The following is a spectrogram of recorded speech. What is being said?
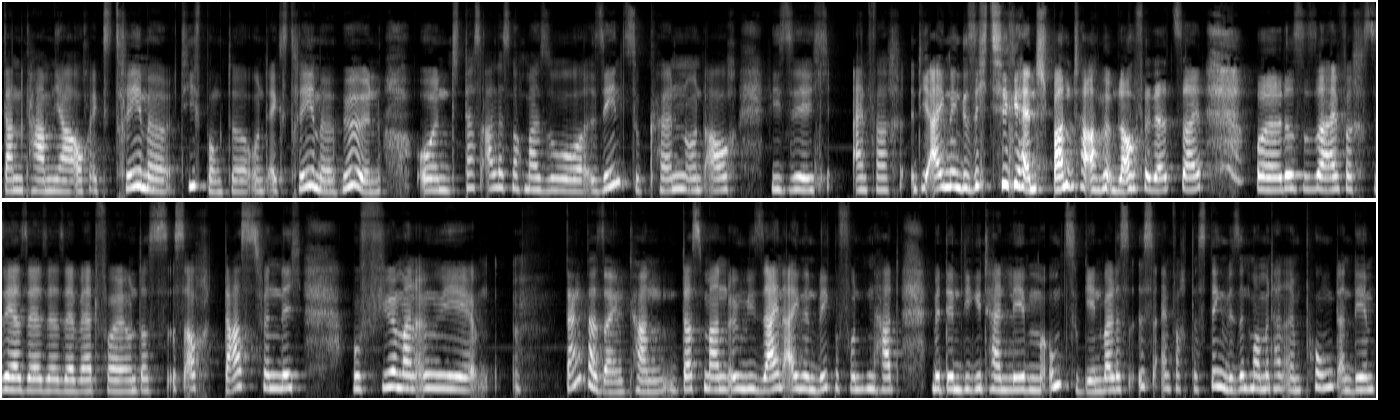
dann kamen ja auch extreme Tiefpunkte und extreme Höhen. Und das alles nochmal so sehen zu können und auch, wie sich einfach die eigenen Gesichtszüge entspannt haben im Laufe der Zeit. Das ist einfach sehr, sehr, sehr, sehr wertvoll. Und das ist auch das, finde ich, wofür man irgendwie dankbar sein kann, dass man irgendwie seinen eigenen Weg gefunden hat, mit dem digitalen Leben umzugehen, weil das ist einfach das Ding. Wir sind momentan an einem Punkt, an dem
